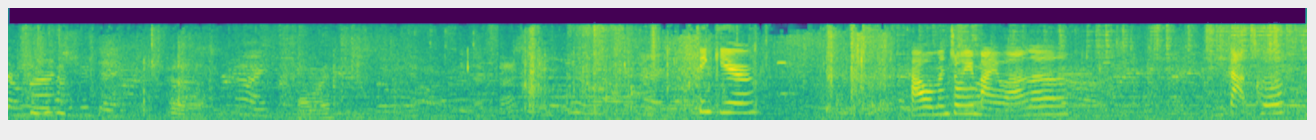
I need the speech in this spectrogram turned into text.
Uh. Thank you。好，我们终于买完了，一大车。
